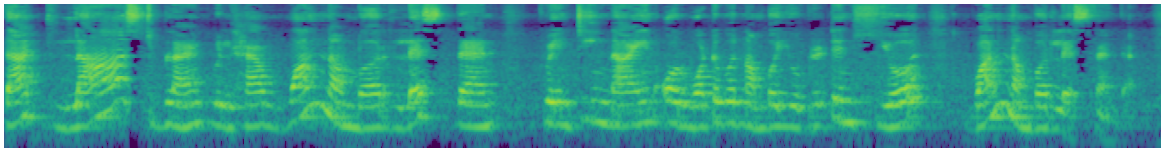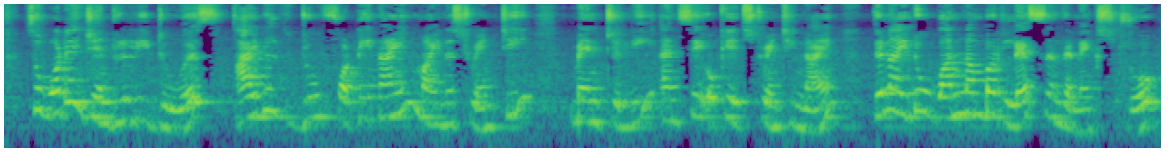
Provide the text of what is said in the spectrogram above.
That last blank will have one number less than 29 or whatever number you've written here one number less than that. So what I generally do is I will do 49 minus 20 mentally and say okay it's 29 then I do one number less in the next row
